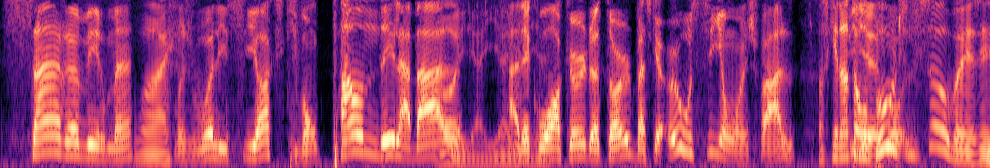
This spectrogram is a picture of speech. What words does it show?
Sans revirement. Ouais. Moi, je vois les Seahawks qui vont pounder la balle Aïe, aïe, aïe, avec. Walker de third, parce que eux aussi, ils ont un cheval. Parce que dans Puis, ton euh, tu dis ça ou ben c'est...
